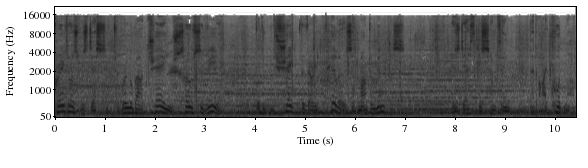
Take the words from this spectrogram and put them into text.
Kratos was destined to bring about change so severe that it would shake the very pillars of Mount Olympus. His death was something I could not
